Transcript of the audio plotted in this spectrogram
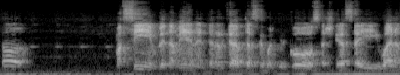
todo. más simple también, el tener que adaptarse a cualquier cosa, llegás ahí, bueno,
